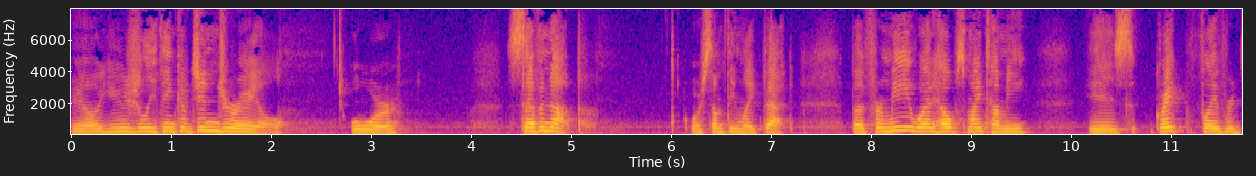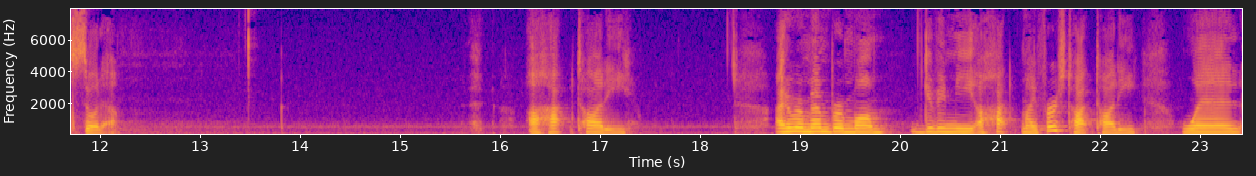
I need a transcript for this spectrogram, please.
You know, usually think of ginger ale or 7 Up or something like that. But for me, what helps my tummy is grape flavored soda. a hot toddy. I remember mom giving me a hot my first hot toddy when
